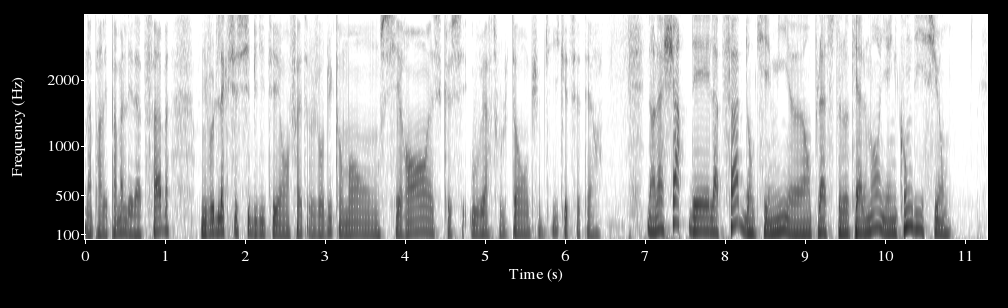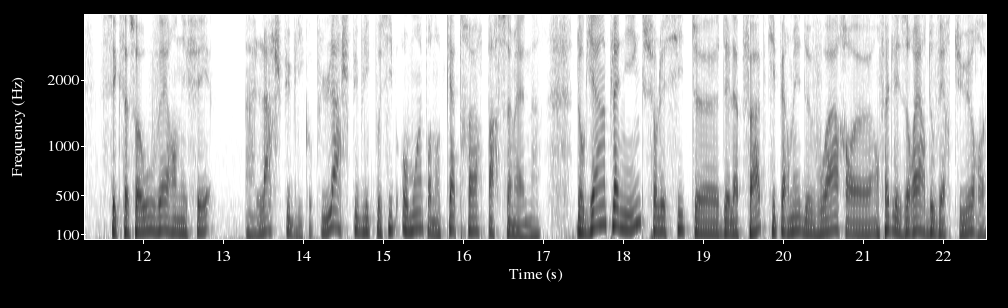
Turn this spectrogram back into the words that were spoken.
a parlé pas mal des Lab Fab. Au niveau de l'accessibilité, en fait, aujourd'hui, comment on s'y rend? Est-ce que c'est ouvert tout le temps au public, etc. Dans la charte des Lab Fab, donc, qui est mise euh, en place localement, il y a une condition c'est que ça soit ouvert en effet un large public, au plus large public possible, au moins pendant 4 heures par semaine. Donc il y a un planning sur le site euh, de l'APFAB qui permet de voir euh, en fait les horaires d'ouverture.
